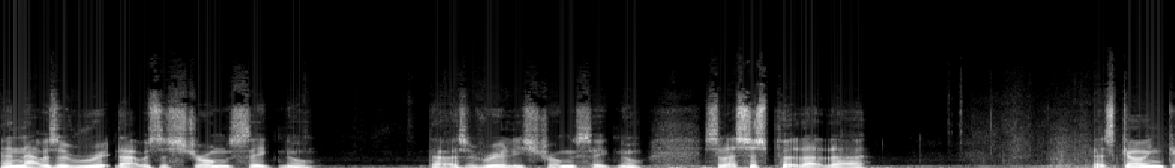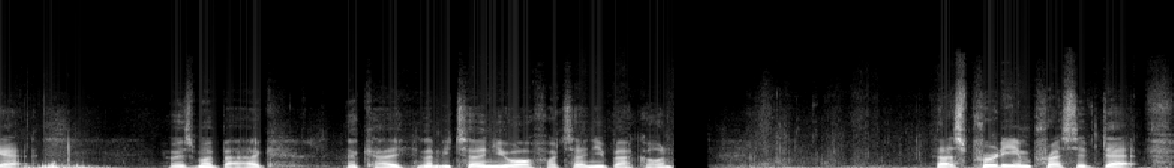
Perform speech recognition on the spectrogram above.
And that was a that was a strong signal. That was a really strong signal. So let's just put that there. Let's go and get where's my bag? Okay let me turn you off i turn you back on. That's pretty impressive depth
